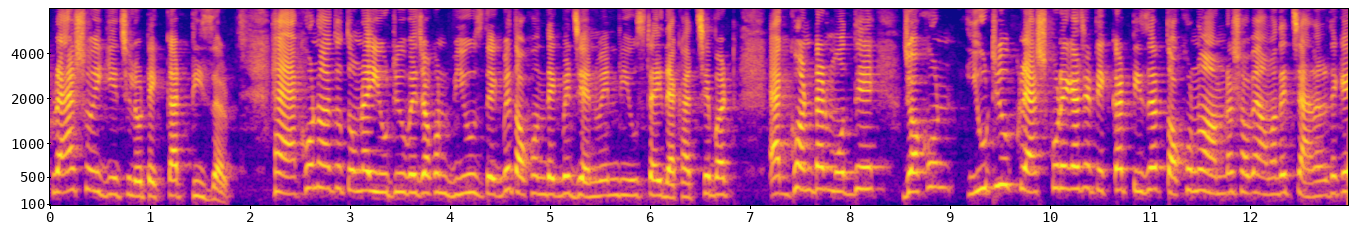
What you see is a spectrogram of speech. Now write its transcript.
ক্র্যাশ হয়ে গিয়েছিল টেক্কার টিজার হ্যাঁ এখন হয়তো তোমরা ইউটিউবে যখন ভিউজ দেখবে, তখন দেখবে জেনুইন ভিউজটাই দেখাচ্ছে। বাট এক ঘণ্টার মধ্যে যখন ইউটিউব ক্র্যাশ করে গেছে টেক্কার টিজার তখনও আমরা সবে আমাদের চ্যানেল থেকে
